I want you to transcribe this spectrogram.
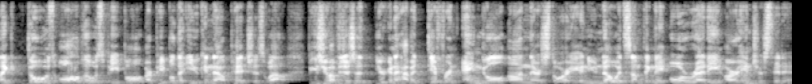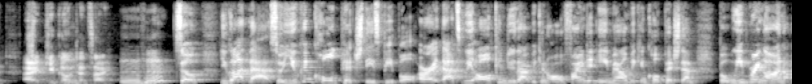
like those all those people are people that you can now pitch as well because you have just a, you're going to have a different angle on their story, and you know it's something they already are interested in. All right, keep going, mm-hmm. Jen. Sorry. Mm-hmm. So you got that. So you can cold pitch these people. All right, that's we all can do that. We can all find an email. We can cold pitch them, but we bring on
